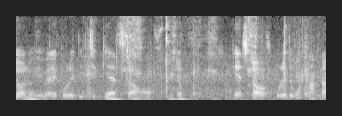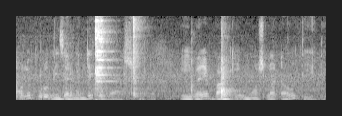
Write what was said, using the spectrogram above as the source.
চলো, এবারে করে দিচ্ছি গ্যাসটা অফ। এটা গ্যাসটা অফ করে দেবো, ঠান্ডা হলে পুরো মেজারমেন্টে চলে আসবে। এইবারে বাকি মশলাটাও দিয়ে তো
